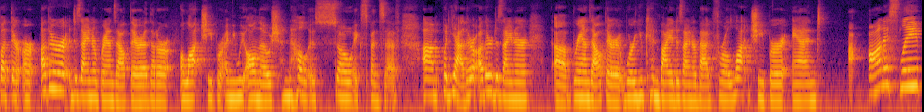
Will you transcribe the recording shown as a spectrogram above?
but there are other designer brands out there that are a lot cheaper. I mean, we all know Chanel is so expensive. Um, but yeah, there are other designer uh, brands out there where you can buy a designer bag for a lot cheaper and uh, honestly,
